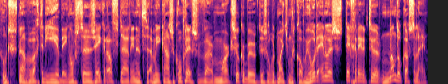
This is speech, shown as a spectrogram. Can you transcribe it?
Goed, nou, we wachten die bijeenkomst uh, zeker af daar in het Amerikaanse congres... waar Mark Zuckerberg dus op het matje moet komen. Je hoorde NOS-tech-redacteur Nando Kastelein.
